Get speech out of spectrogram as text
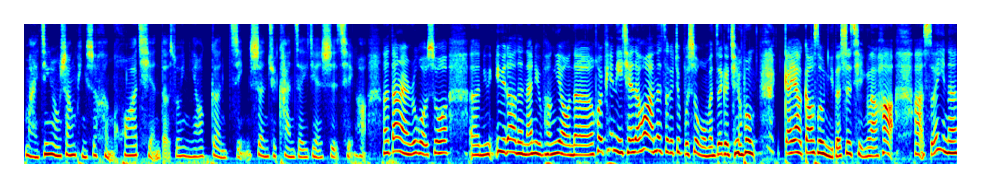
买金融商品是很花钱的，所以你要更谨慎去看这一件事情哈。那当然，如果说呃你遇到的男女朋友呢会骗你钱的话，那这个就不是我们这个节目该要告诉你的事情了哈啊。所以呢，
